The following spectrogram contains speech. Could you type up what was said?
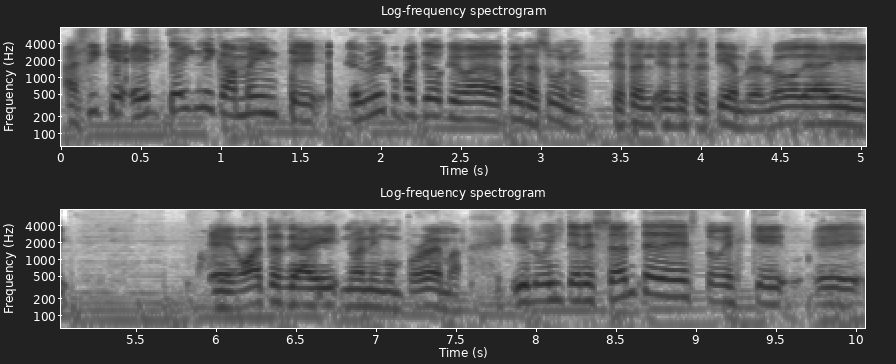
Así que él técnicamente, el único partido que vale la pena es uno, que es el, de septiembre. Luego de ahí, eh, o antes de ahí, no hay ningún problema. Y lo interesante de esto es que eh,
